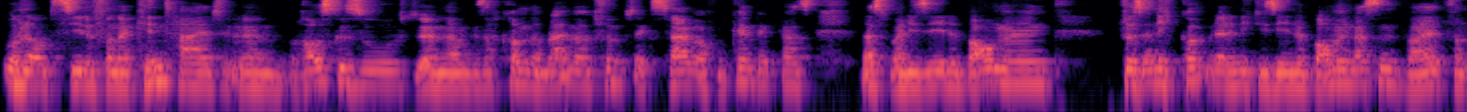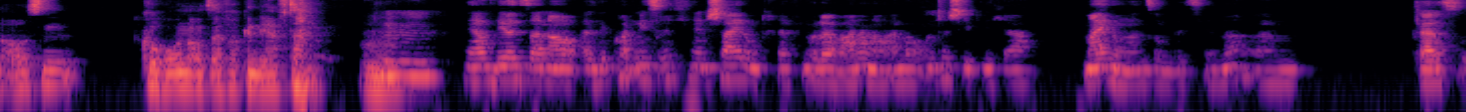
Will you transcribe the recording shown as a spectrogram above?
Urlaubsziele von der Kindheit ähm, rausgesucht, ähm, haben gesagt, komm, da bleiben wir fünf, sechs Tage auf dem Campingplatz, lass mal die Seele baumeln. Schlussendlich konnten wir leider nicht die Seele baumeln lassen, weil von außen Corona uns einfach genervt hat. Mhm. Mhm. Ja, und wir uns dann auch, also wir konnten nicht so richtig eine Entscheidung treffen oder waren dann auch einfach unterschiedlicher Meinungen so ein bisschen. Ne? Ähm, klar, das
